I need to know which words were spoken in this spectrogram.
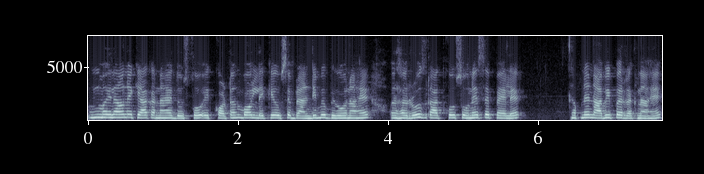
उन महिलाओं ने क्या करना है दोस्तों, एक कॉटन बॉल लेके उसे ब्रांडी में भिगोना है और हर रोज़ रात को सोने से पहले अपने नाभि पर रखना है।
